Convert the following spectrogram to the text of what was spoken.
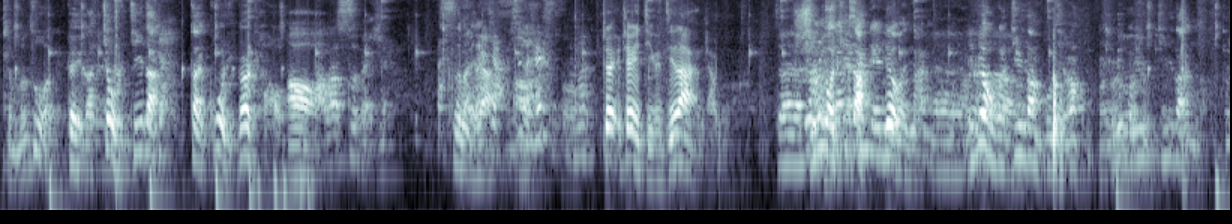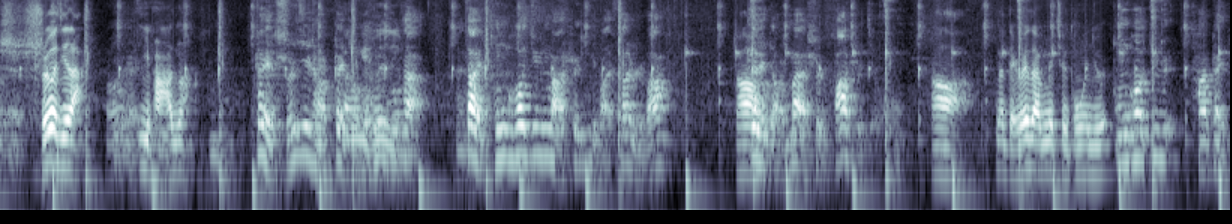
怎么做的？这个就是鸡蛋在锅里边炒，啊，打了四百下。四百下，现在还数呢。这这几个鸡蛋差不多，十个鸡蛋，六个鸡蛋，六个鸡蛋不行，十个是鸡蛋的。十个鸡蛋，一盘子，这实际上这种通蔬菜，在同和居那是一百三十八，啊这点卖是八十九。啊，那得亏咱没去同文居，同和居它这点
